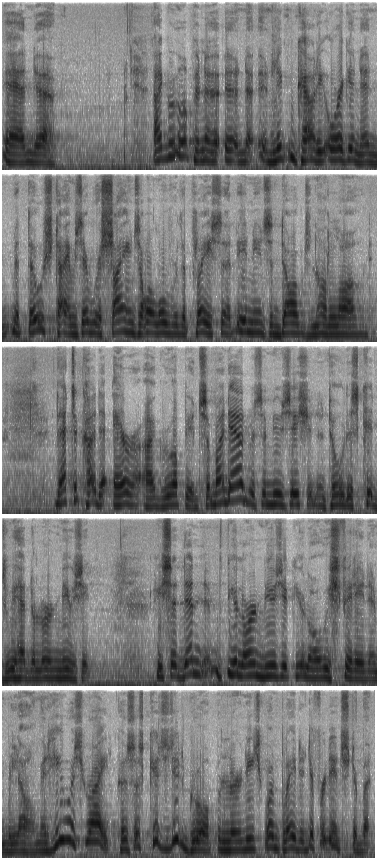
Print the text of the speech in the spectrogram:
And uh, I grew up in, a, in, in, Lincoln County, Oregon, and at those times there were signs all over the place that Indians and dogs not allowed. That's the kind of era I grew up in. So my dad was a musician and told his kids we had to learn music. He said, then if you learn music, you'll always fit in and belong. And he was right, because those kids did grow up and learn. Each one played a different instrument.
